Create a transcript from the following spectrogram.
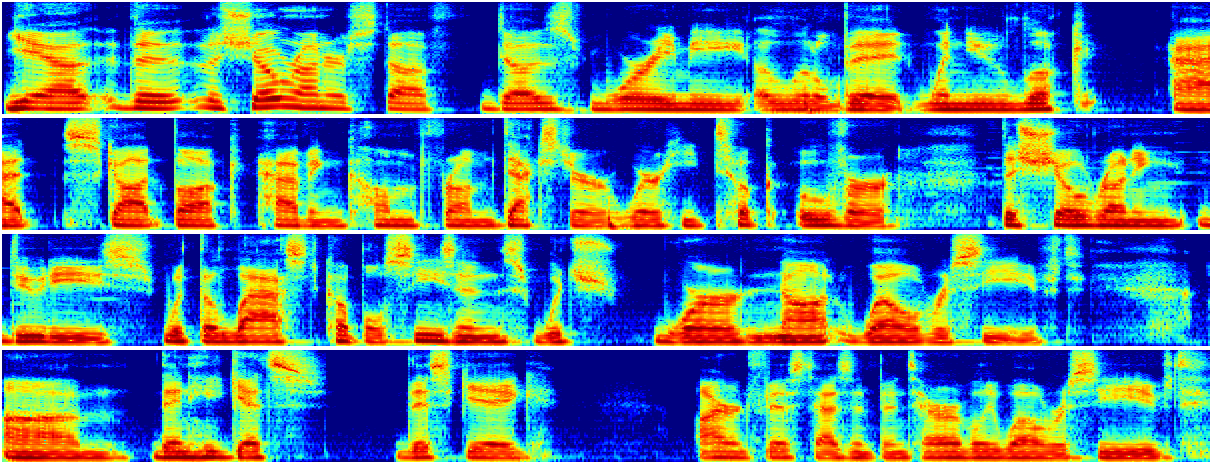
Yeah, the the showrunner stuff does worry me a little bit when you look at Scott Buck having come from Dexter where he took over the show running duties with the last couple seasons which were not well received. Um, then he gets this gig. Iron Fist hasn't been terribly well received.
